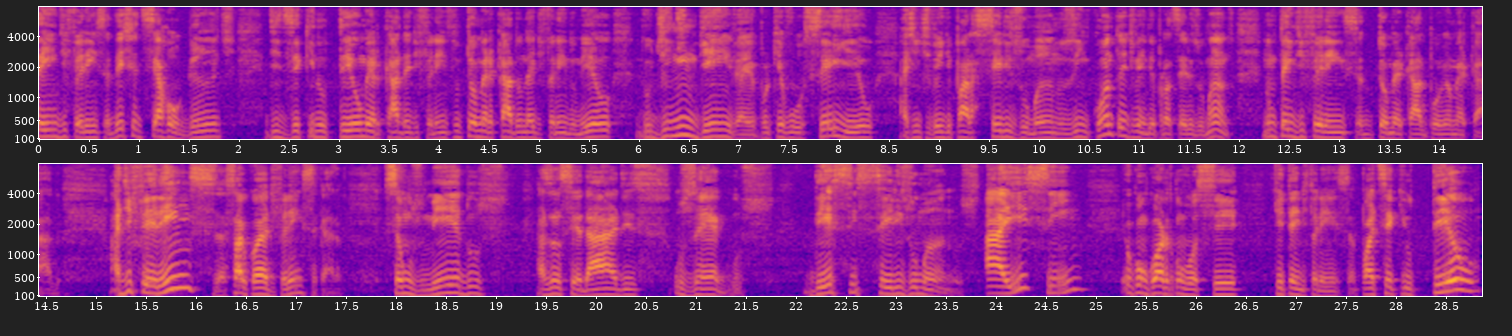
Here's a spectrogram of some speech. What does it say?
tem diferença. Deixa de ser arrogante, de dizer que no teu mercado é diferente, no teu mercado não é diferente do meu, do de ninguém, velho, porque você e eu, a gente vende para seres humanos, e enquanto a gente vender para seres humanos, não tem diferença do teu mercado para o meu mercado. A diferença, sabe qual é a diferença, cara? São os medos, as ansiedades, os egos desses seres humanos. Aí sim, eu concordo com você que tem diferença. Pode ser que o teu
